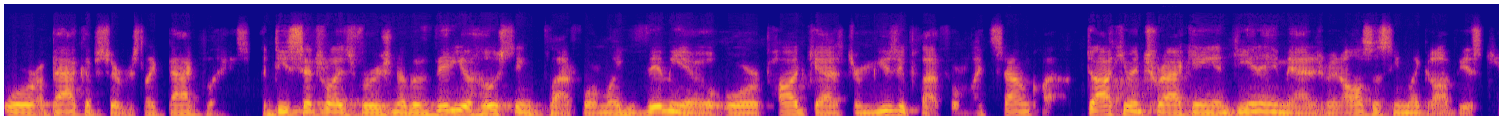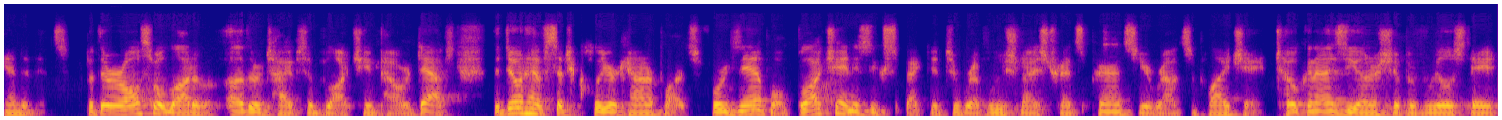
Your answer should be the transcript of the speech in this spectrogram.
or a backup service like Backblaze, a decentralized version of a video hosting platform like Vimeo or podcast or music platform like SoundCloud. Document tracking and DNA management also seem like obvious candidates. But there are also a lot of other types of blockchain powered dApps that don't have such clear counterparts. For example, blockchain is expected to revolutionize transparency around supply chain, tokenize the ownership of real estate,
